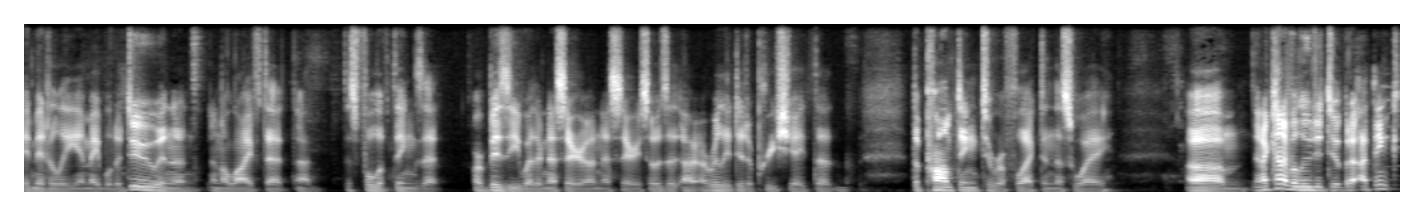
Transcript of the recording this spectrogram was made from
admittedly, am able to do in a, in a life that uh, is full of things that are busy, whether necessary or unnecessary. So a, I really did appreciate the the prompting to reflect in this way. Um, and I kind of alluded to it, but I think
